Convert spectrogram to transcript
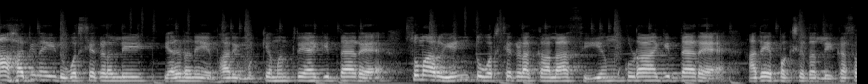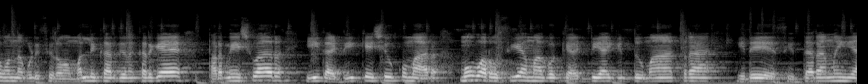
ಆ ಹದಿನೈದು ವರ್ಷಗಳಲ್ಲಿ ಎರಡನೇ ಬಾರಿ ಮುಖ್ಯಮಂತ್ರಿಯಾಗಿದ್ದಾರೆ. ಸುಮಾರು ಎಂಟು ವರ್ಷಗಳ ಕಾಲ ಸಿ ಎಂ ಕೂಡ ಆಗಿದ್ದಾರೆ. ಅದೇ ಪಕ್ಷದಲ್ಲಿ ಕಸವನ್ನು ಗುಡಿಸಿರುವ ಮಲ್ಲಿಕಾರ್ಜುನ ಖರ್ಗೆ, ಪರಮೇಶ್ವರ್, ಈಗ ಡಿ ಕೆ ಶಿವಕುಮಾರ್ ಮೂವರು ಸಿ ಎಂ ಆಗೋಕ್ಕೆ ಅಡ್ಡಿಯಾಗಿದ್ದು ಮಾತ್ರ ಇದೇ ಸಿದ್ದರಾಮಯ್ಯ.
